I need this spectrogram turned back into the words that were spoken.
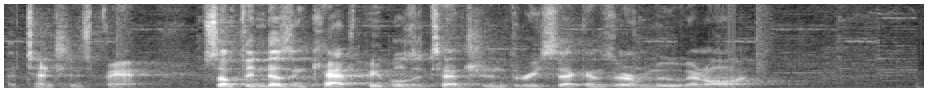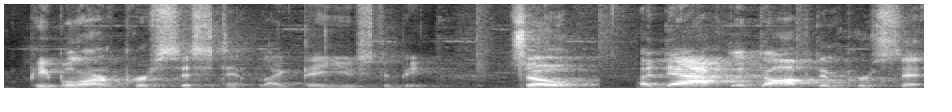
attention span. Something doesn't catch people's attention in three seconds, they're moving on. People aren't persistent like they used to be. So adapt, adopt, and persist.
